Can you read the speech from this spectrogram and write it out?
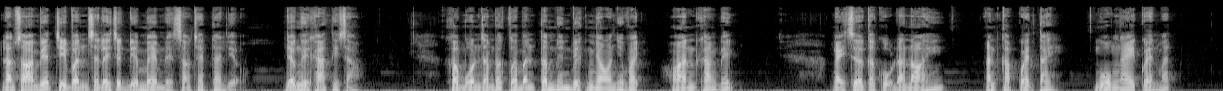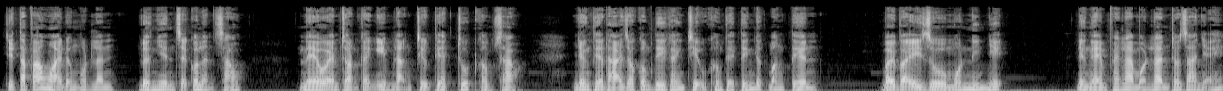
Làm sao em biết chị Vân sẽ lấy chiếc đĩa mềm để sao chép tài liệu? Những người khác thì sao? Không muốn giám đốc phải bận tâm đến việc nhỏ như vậy, Hoàn khẳng định. Ngày xưa các cụ đã nói, ăn cắp quen tay, ngủ ngày quen mắt. Chị ta phá hoại được một lần, đương nhiên sẽ có lần sau. Nếu em chọn cách im lặng chịu thiệt chút không sao. Nhưng thiệt hại do công ty gánh chịu không thể tính được bằng tiền. Bởi vậy dù muốn nín nhịn, nhưng em phải làm một lần cho ra nhẽ.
